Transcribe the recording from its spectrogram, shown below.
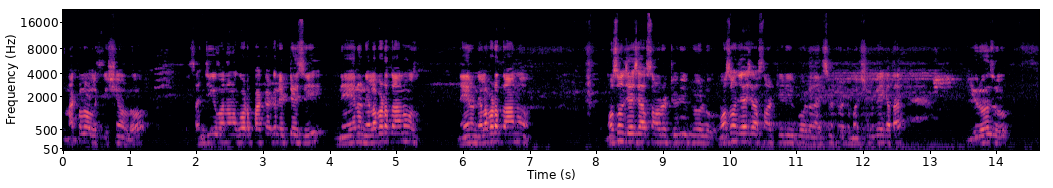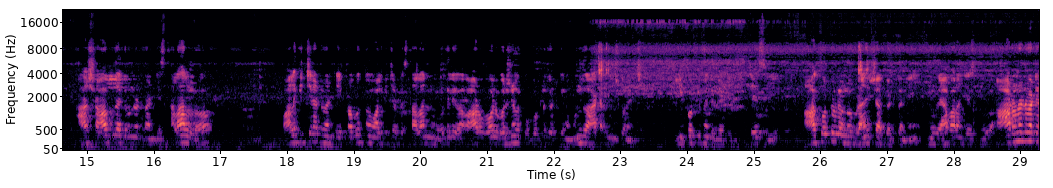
నక్కలోళ్ళ విషయంలో సంజీవనను కూడా పక్కకు నెట్టేసి నేను నిలబడతాను నేను నిలబడతాను మోసం చేసేస్తున్నాడు టీడీపీ వాళ్ళు మోసం చేసేస్తున్నారు టీడీపీ వాళ్ళు అని అరిసినటువంటి మనిషి కదా. ఈరోజు ఆ షాప్ దగ్గర ఉన్నటువంటి స్థలాల్లో వాళ్ళకి ఇచ్చినటువంటి ప్రభుత్వం వాళ్ళకి ఇచ్చినటువంటి స్థలాన్ని వదిలి వాడు వాళ్ళు ఒరిజినల్ కొట్లు కట్టుకుని ముందు ఆక్రమించుకొని వచ్చి ఈ కొట్ల మీద పెట్టి చేసి ఆ కొట్టులో నువ్వు బ్రాంచ్ షాప్ పెట్టుకొని నువ్వు వ్యాపారం చేస్తూ ఆడున్నటువంటి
